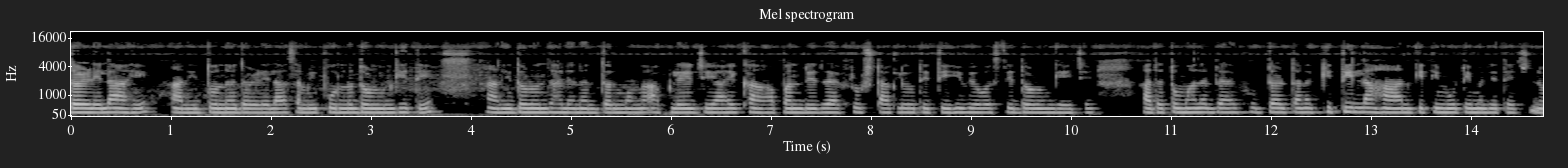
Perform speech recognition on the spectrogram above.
दळलेला आहे आणि तो न दळलेला असा मी पूर्ण दळून घेते. आणि दळून झाल्यानंतर मग आपले जे आहे खा आपण जे ड्रायफ्रूट्स टाकले होते तेही व्यवस्थित दळून घ्यायचे. आता तुम्हाला ड्रायफ्रूट दळताना किती लहान किती मोठे म्हणजे त्याचे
